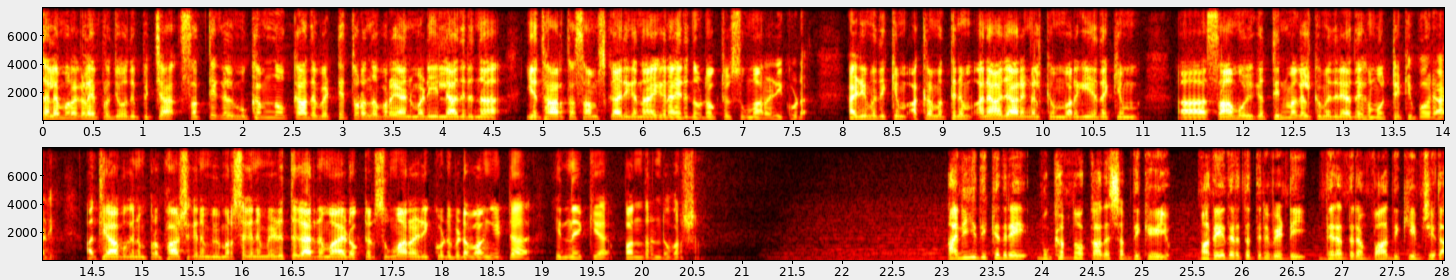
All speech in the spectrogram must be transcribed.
തലമുറകളെ പ്രചോദിപ്പിച്ച സത്യങ്ങൾ മുഖം നോക്കാതെ വെട്ടിത്തുറന്ന് പറയാൻ മടിയില്ലാതിരുന്ന യഥാർത്ഥ സാംസ്കാരിക നായകനായിരുന്നു ഡോക്ടർ സുമാർ അഴീക്കോട്. അഴിമതിക്കും അക്രമത്തിനും അനാചാരങ്ങൾക്കും വർഗീയതയ്ക്കും സാമൂഹിക തിന്മകൾക്കുമെതിരെ അദ്ദേഹം ഒറ്റയ്ക്ക് പോരാടി. അധ്യാപകനും പ്രഭാഷകനും വിമർശകനും എഴുത്തുകാരനുമായ ഡോക്ടർ സുമാർ അഴീക്കോട് വിടവാങ്ങിയിട്ട് ഇന്നേക്ക് പന്ത്രണ്ട് വർഷം. അനീതിക്കെതിരെ മുഖം നോക്കാതെ ശബ്ദിക്കുകയും മതേതരത്വത്തിനു വേണ്ടി നിരന്തരം വാദിക്കുകയും ചെയ്ത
